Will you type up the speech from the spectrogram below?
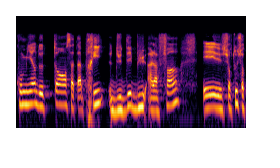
combien de temps ça t'a pris du début à la fin et surtout sur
